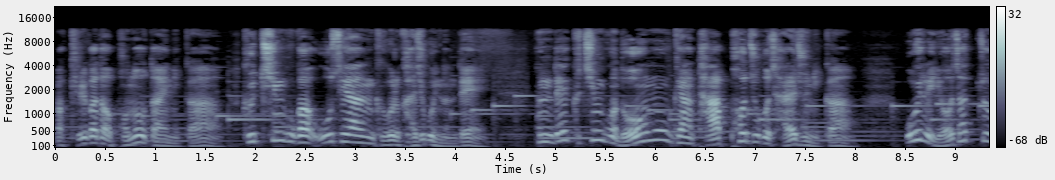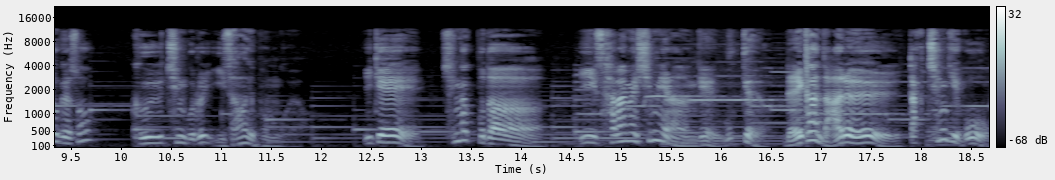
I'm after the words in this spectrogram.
막 길 가다가 번호도 따이니까 그 친구가 우세한 그걸 가지고 있는데 근데 그 친구가 너무 그냥 다 퍼주고 잘해주니까 오히려 여자 쪽에서 그 친구를 이상하게 보는 거예요. 이게 생각보다 이 사람의 심리라는 게 웃겨요. 내가 나를 딱 챙기고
